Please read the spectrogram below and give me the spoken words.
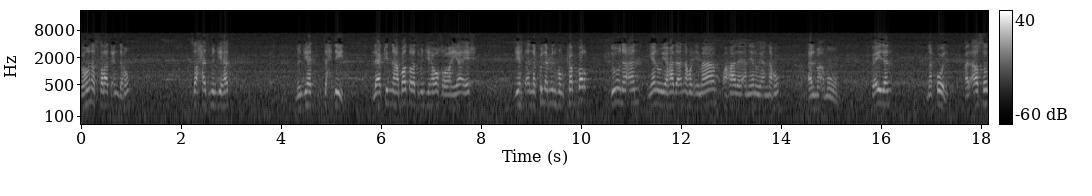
فهنا الصلاة عندهم صحت من جهة من جهة التحديد لكنها بطلت من جهة أخرى وهي إيش؟ جهة أن كل منهم كبر دون أن ينوي هذا أنه الإمام وهذا أن ينوي أنه المأموم. فإذا نقول الأصل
